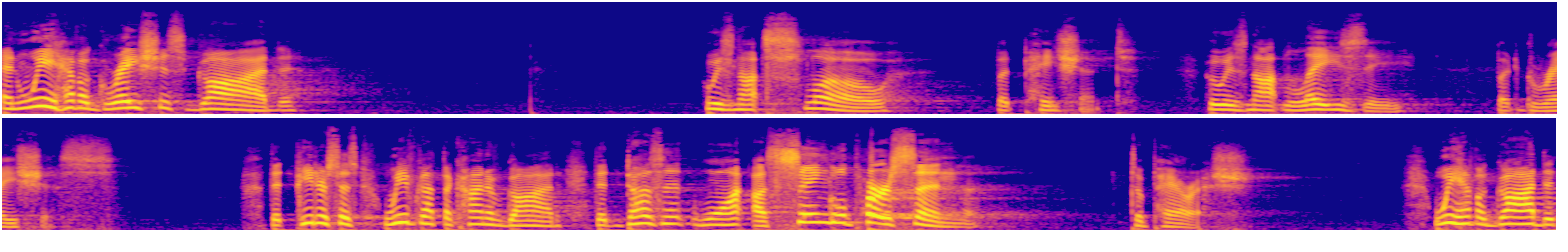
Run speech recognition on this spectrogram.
And we have a gracious God who is not slow, but patient, who is not lazy, but gracious. That Peter says, we've got the kind of God that doesn't want a single person to perish. We have a God that,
